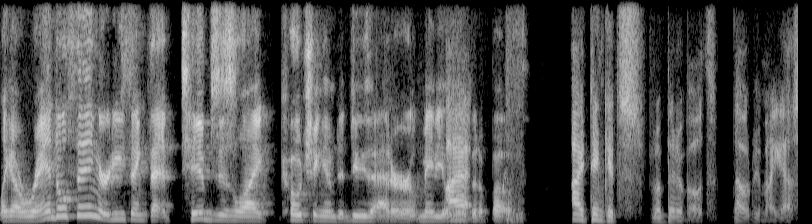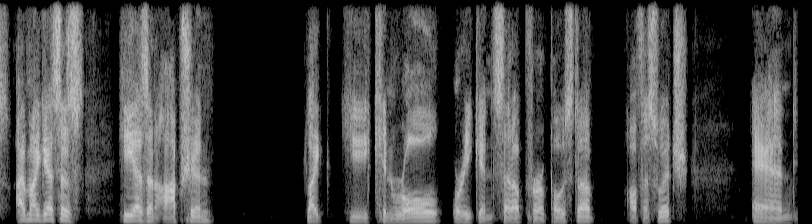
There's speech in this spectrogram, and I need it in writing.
like a Randle thing, or do you think that Thibs is like coaching him to do that, or maybe a little I- bit of both? I think it's a bit of both. That would be my guess. I, my guess is he has an option, like he can roll or he can set up for a post up off a switch, and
